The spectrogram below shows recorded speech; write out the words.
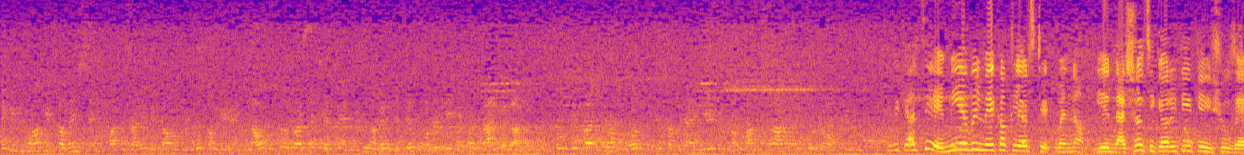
लेकिन वहाँ के पाकिस्तानी नेताओं के गंभीर हैं। लाओ उत्तर बार से कहते हैं अगर जिस ऑर्डर टीके पर बैन लगा तो एक बार फिर हम और दिशा में जाएँगे तो पाकिस्तान को जवाब मेरे ख्याल से MEA will make a clear statement ना। ये नेशनल सिक्योरिटी के इश्यूज़ है।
